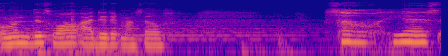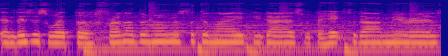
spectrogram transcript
on this wall I did it myself. So yes and this is what the front of the room is looking like you guys with the hexagon mirrors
